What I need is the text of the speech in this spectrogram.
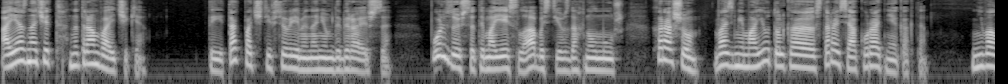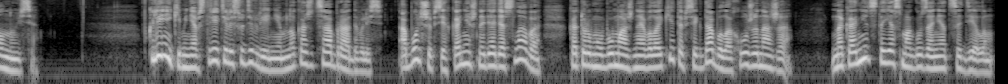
А я, значит, на трамвайчике. Ты и так почти все время на нем добираешься. Пользуешься ты моей слабостью, вздохнул муж. Хорошо, возьми мою, только старайся аккуратнее как-то. Не волнуйся. В клинике меня встретили с удивлением, но, кажется, обрадовались. А больше всех, конечно, дядя Слава, которому бумажная волокита всегда была хуже ножа. Наконец-то я смогу заняться делом.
